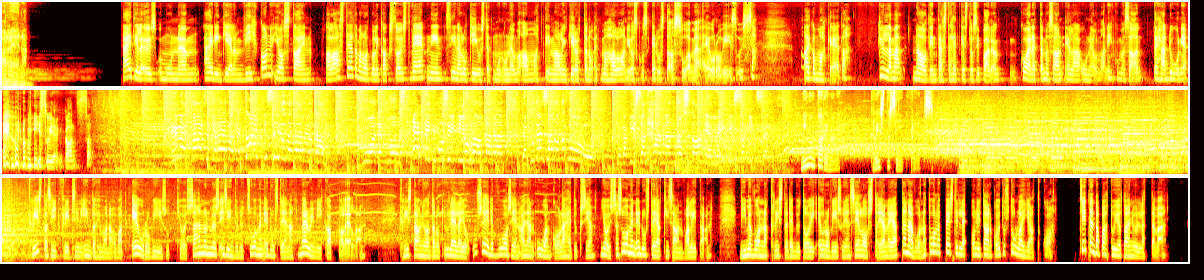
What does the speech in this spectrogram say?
Areena. Äiti löysi mun äidinkielen vihkon jostain alasteelta, mä luulen, että mä olin 12V, niin siinä luki just, että mun unelma-ammattiin mä olin kirjoittanut, että mä haluan joskus edustaa Suomea Euroviisuissa. Aika makeeta. Kyllä mä nautin tästä hetkestä tosi paljon. Koen, että mä saan elää unelmani, kun mä saan tehdä duunia Euroviisujen kanssa. Musiikkijuhla tänään. Ja kuten sanonta kuuluu, kuka kissan hännän nostaa, ellei kissa itse. Minun tarinani. Krista Siegfrieds. Krista Siegfriedsin intohimona ovat euroviisut, joissa hän on myös esiintynyt Suomen edustajana Marry Me-kappaleellaan. Krista on juontanut Ylellä jo useiden vuosien ajan UMK-lähetyksiä, joissa Suomen edustaja kisaan valitaan. Viime vuonna Krista debytoi Euroviisujen selostajana ja tänä vuonna tuolle pestille oli tarkoitus tulla jatkoa. Sitten tapahtui jotain yllättävää.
